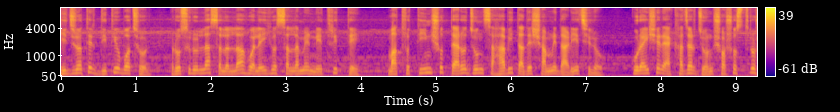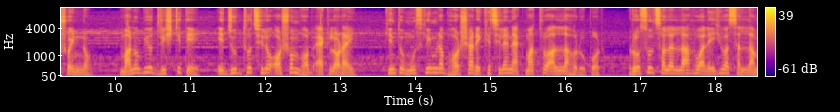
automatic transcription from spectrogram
হিজরতের দ্বিতীয় বছর। রসুলুল্লাহ সাল্লাহ আলহিহাসাল্লামের নেতৃত্বে মাত্র তিনশো তেরো জন সাহাবি তাদের সামনে দাঁড়িয়েছিল, কুরাইশের এক হাজার জন সশস্ত্র সৈন্য। মানবীয় দৃষ্টিতে এই যুদ্ধ ছিল অসম্ভব এক লড়াই, কিন্তু মুসলিমরা ভরসা রেখেছিলেন একমাত্র আল্লাহর উপর। রসুল সাল্লাহ আলহিউসাল্লাম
